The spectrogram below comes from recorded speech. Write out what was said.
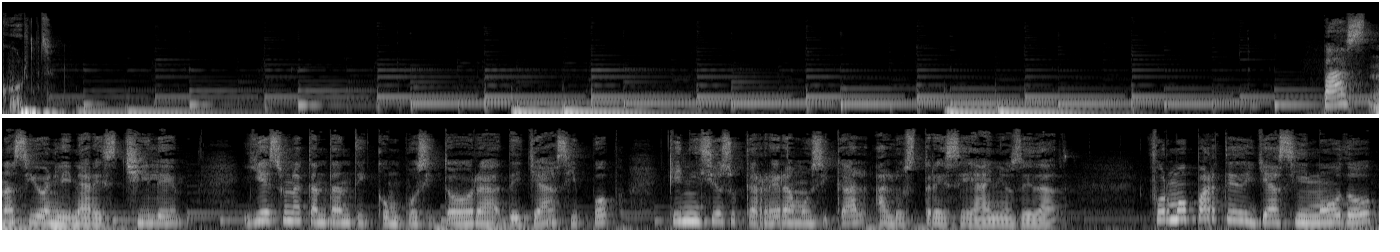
Kurt. Paz nació en Linares, Chile, y es una cantante y compositora de jazz y pop que inició su carrera musical a los 13 años de edad. Formó parte de Jazz y Modo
